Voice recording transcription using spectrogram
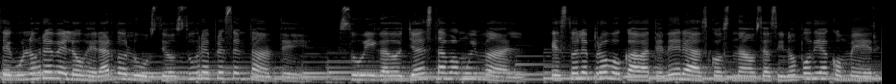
según lo reveló Gerardo Lucio, su representante. Su hígado ya estaba muy mal. Esto le provocaba tener ascos, náuseas y no podía comer,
